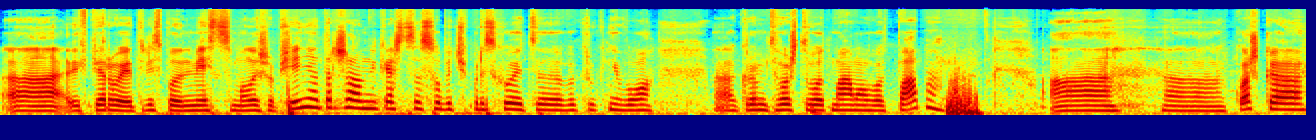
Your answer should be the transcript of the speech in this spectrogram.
А, и в первые три с половиной месяца малыш вообще не отражал, мне кажется, особо, что происходит э, вокруг него, а, кроме того, что вот мама, вот папа. А, а кошка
